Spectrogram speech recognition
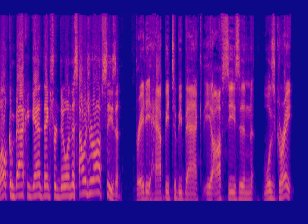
welcome back again. Thanks for doing this. How was your off season? Brady, happy to be back. The off season was great.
